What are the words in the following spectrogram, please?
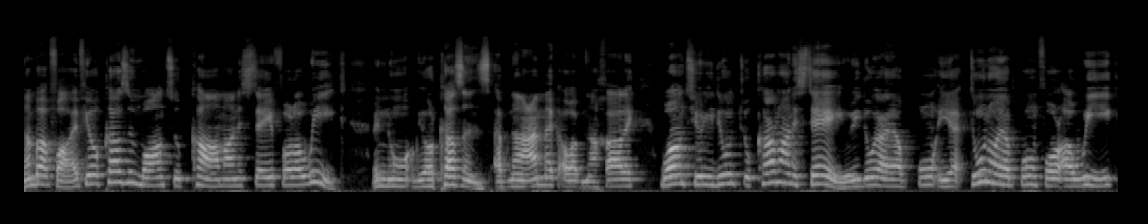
Number five your cousin wants to come and stay for a week. إنه your cousins أبناء عمك أو أبناء خالك want يريدون to come and stay يريدون يبقون يأتون ويبقون for a week.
